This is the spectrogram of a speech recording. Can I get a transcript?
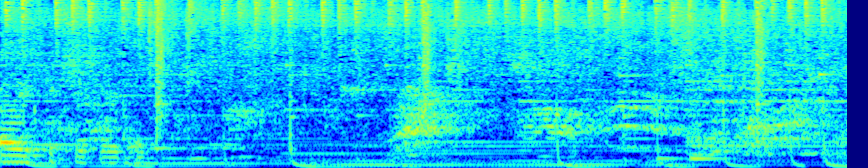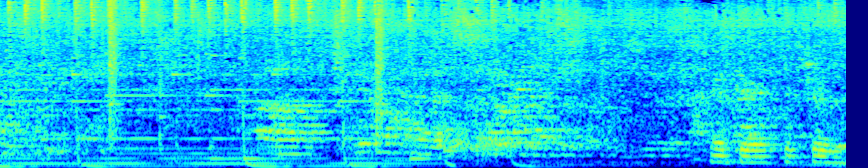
These pictures here, babe. Right there, picture of the.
